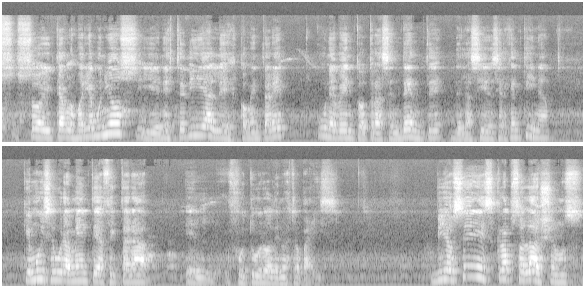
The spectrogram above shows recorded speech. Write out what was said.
Soy Carlos María Muñoz y en este día les comentaré un evento trascendente de la ciencia argentina que muy seguramente afectará el futuro de nuestro país. Bioceres Crop Solutions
